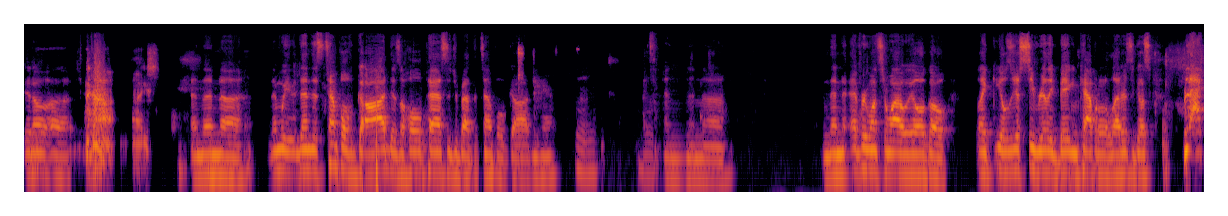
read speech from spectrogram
You know, uh, Ah, nice. and then uh, then we then this temple of God. There's a whole passage about the temple of God in here, Mm. and then uh, and then every once in a while we all go like you'll just see really big in capital letters. It goes Black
